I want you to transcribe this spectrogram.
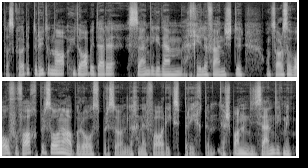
Das gehört ihr heute, heute Abend in dieser Sendung, in diesem Killenfenster. Und zwar sowohl von Fachpersonen, aber auch aus persönlichen Erfahrungsberichten. Eine spannende Sendung mit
